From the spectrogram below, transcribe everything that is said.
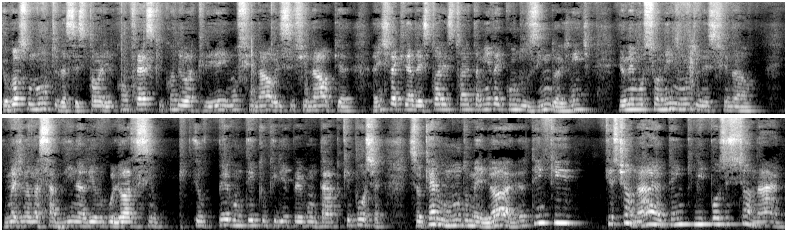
Eu gosto muito dessa história. Confesso que quando eu a criei, no final, esse final que a, gente vai criando a história, a história também vai conduzindo a gente. Eu me emocionei muito nesse final, imaginando a Sabrina ali orgulhosa, assim, eu perguntei o que eu queria perguntar, porque, poxa, se eu quero um mundo melhor, eu tenho que questionar, eu tenho que me posicionar.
